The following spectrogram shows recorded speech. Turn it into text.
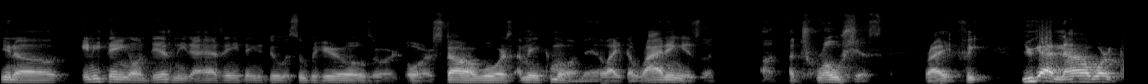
you know, anything on Disney that has anything to do with superheroes or or Star Wars. I mean, come on, man. Like the writing is a, a, atrocious, right? You got non-woke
